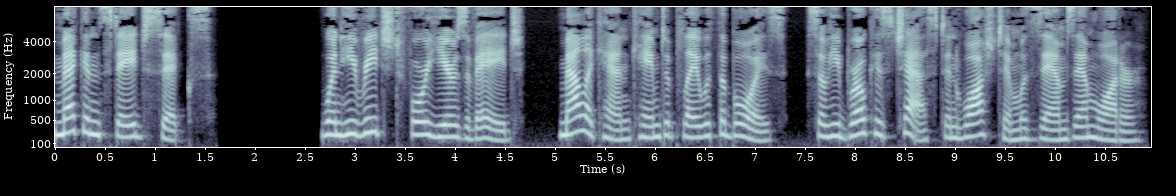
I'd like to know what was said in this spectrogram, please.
Meccan Stage 6 When he reached four years of age, Malakan came to play with the boys, so he broke his chest and washed him with Zamzam water.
